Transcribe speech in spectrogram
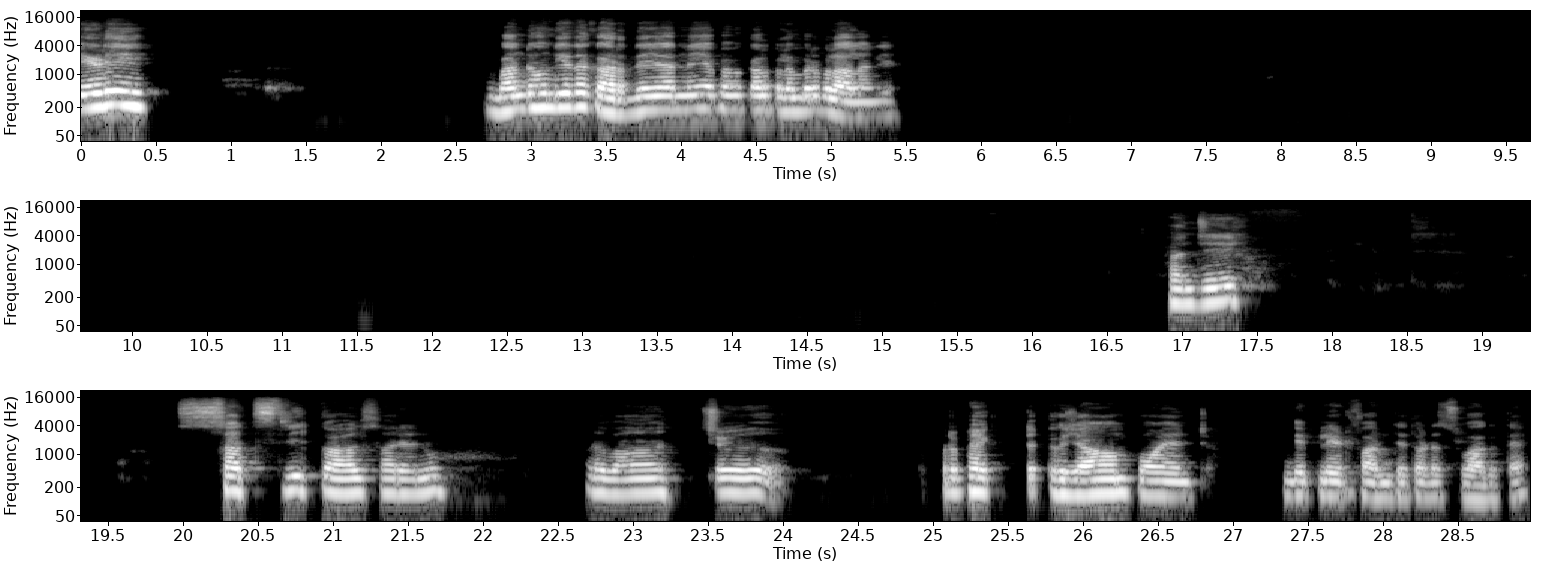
ਕਿਹੜੀ? ਬੰਦ ਹੁੰਦੀ ਹੈ ਤਾਂ ਕਰਦੇ ਯਾਰ ਨਹੀਂ ਆਪਾਂ ਕੱਲ ਪਲੰਬਰ ਬੁਲਾ ਲਾਂਗੇ। ਹਾਂਜੀ। ਸਤਿ ਸ੍ਰੀ ਅਕਾਲ ਸਾਰਿਆਂ ਨੂੰ। ਐਡਵਾਂਸ ਪਰਫੈਕਟ ਐਗਜ਼ਾਮ ਪੁਆਇੰਟ ਦੇ ਪਲੇਟਫਾਰਮ ਤੇ ਤੁਹਾਡਾ ਸਵਾਗਤ ਹੈ।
